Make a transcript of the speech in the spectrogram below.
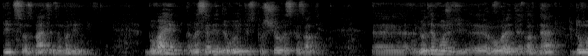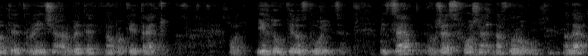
підсознательному рівні. Буває, ви самі дивуєтесь, про що ви сказали. Е, Люди можуть е, говорити одне, думати про інше, а робити навпаки третє. От. Їх думки роздвоюються. І це вже схоже на хворобу. Але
